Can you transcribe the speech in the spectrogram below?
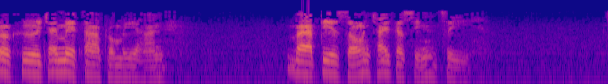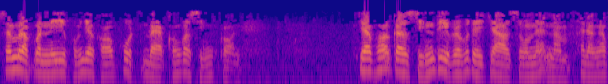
ก็คือใช้เมตตาพรหมวิหาร แบบที่สองใช้กสินสี่ สำหรับวันนี้ผมจะขอพูดแบบของกสินก่อนเฉพาะกสินที่พระพุทธเจ้าทรงแนะนำให้ระงับ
